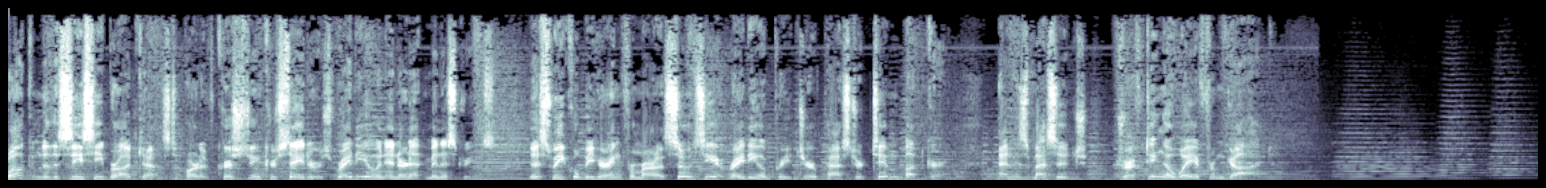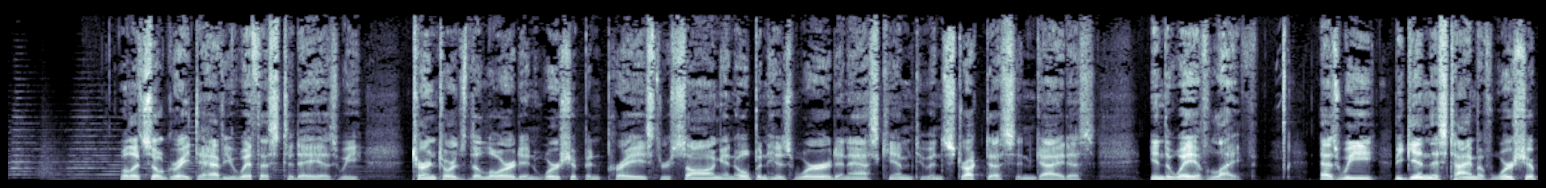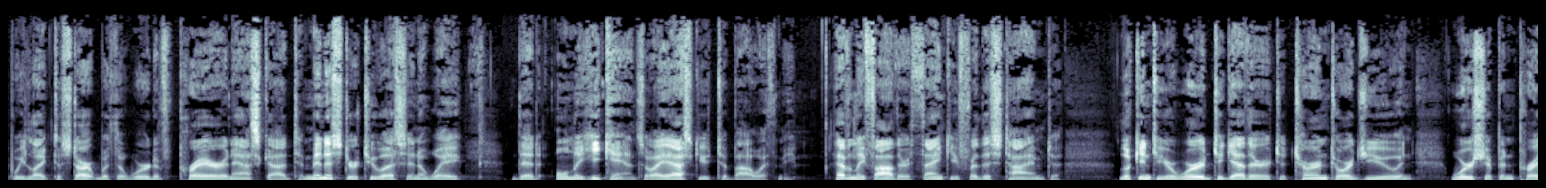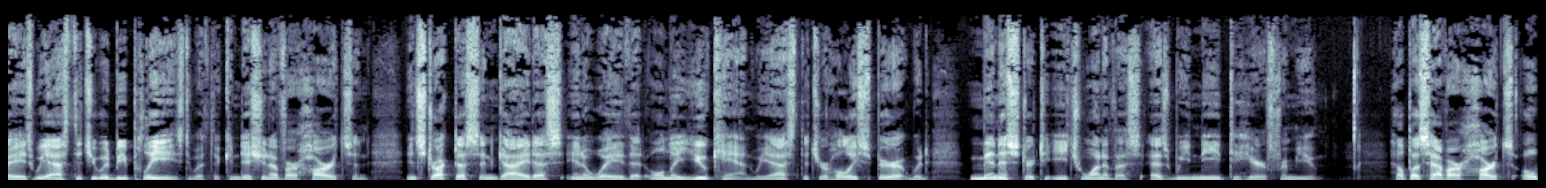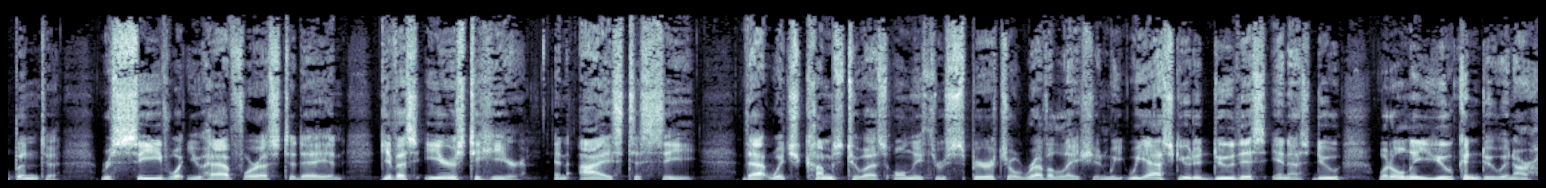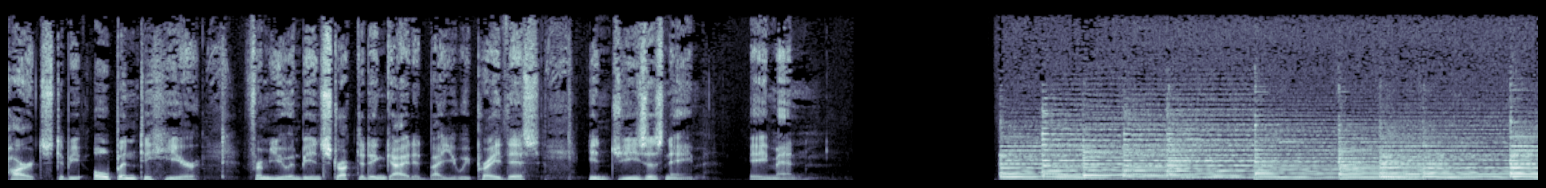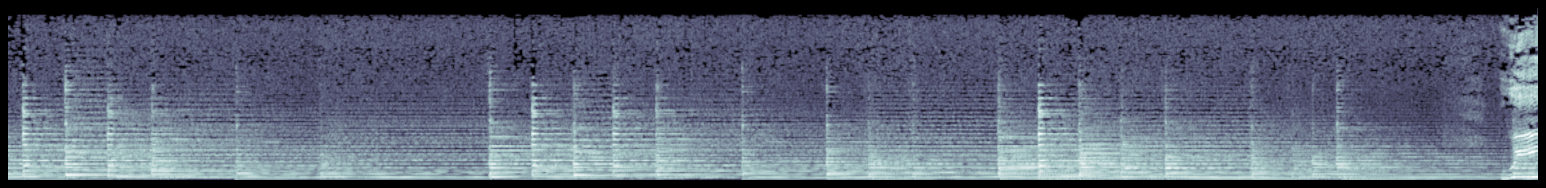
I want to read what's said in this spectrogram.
Welcome to the CC Broadcast, a part of Christian Crusaders Radio and Internet Ministries. This week we'll be hearing from our associate radio preacher, Pastor Tim Boettger, and his message, Drifting Away from God. Well, it's so great to have you with us today as we turn towards the Lord in worship and praise through song and open His Word and ask Him to instruct us and guide us in the way of life. As we begin this time of worship, we like to start with a word of prayer and ask God to minister to us in a way that only He can. So I ask you to bow with me. Heavenly Father, thank you for this time to look into your word together, to turn towards you and worship and praise. We ask that you would be pleased with the condition of our hearts and instruct us and guide us in a way that only you can. We ask that your Holy Spirit would Minister to each one of us as we need to hear from you. Help us have our hearts open to receive what you have for us today and give us ears to hear and eyes to see that which comes to us only through spiritual revelation. We, we ask you to do this in us. Do what only you can do in our hearts, to be open to hear from you and be instructed and guided by you. We pray this in Jesus' name. Amen. For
